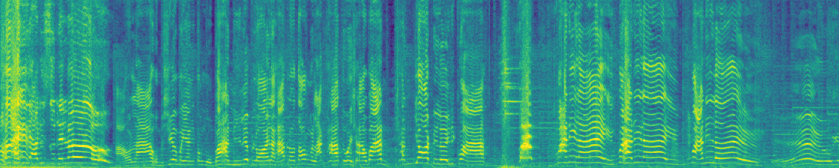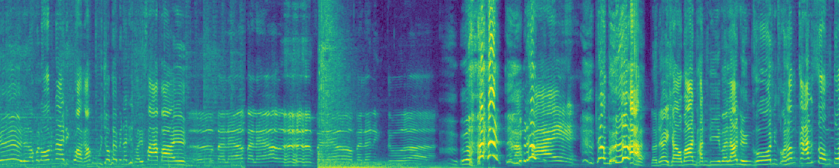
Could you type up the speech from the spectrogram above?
เฮ้ยไปยาวที่สุดในโลก เอาล่ะผมเชื่อมายังตรงหมู่บ้านนี้เรียบร้อยแล้วครับ เราต้องลักพาตัวชาวบ้านชั้นยอดไปเลยดีกว่าปั๊บมานี่เลย มานี่เลย มานี่เลยโอเคโอเคเดี๋ยวเราไปร้องหน้าดีกว่าครับคุณผู้ชมให้เป็นหน้าที่ของไอ้ฟ้าไป เออไปแล้วไปแล้วเออไปแล้วไปแล้วหนึ่งตัว กำลังไปทำเพื่อ เราได้ชาวบ้านพันธุ์ดีมาแล้วหนึ่งคน ขอทำการส่งตัว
